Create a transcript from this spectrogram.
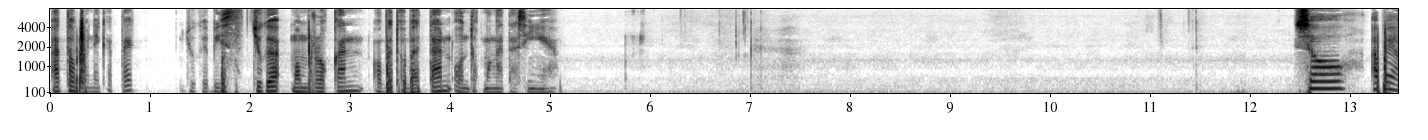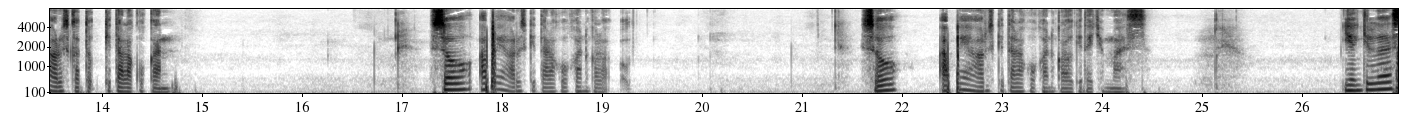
atau panic attack juga bisa juga memerlukan obat-obatan untuk mengatasinya. So, apa yang harus kita lakukan? So, apa yang harus kita lakukan kalau So, apa yang harus kita lakukan kalau kita cemas? Yang jelas,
